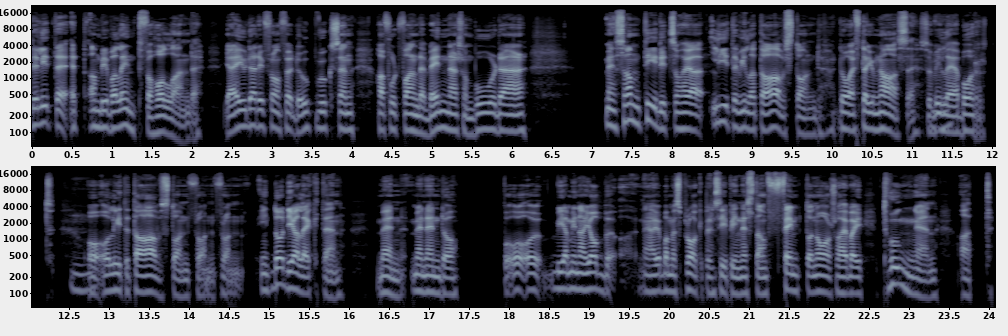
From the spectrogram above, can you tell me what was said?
det är lite ett ambivalent förhållande. Jag är ju därifrån född och uppvuxen, har fortfarande vänner som bor där. Men samtidigt så har jag lite velat ta avstånd. Då efter gymnasiet så ville mm. jag bort mm. och, och, lite ta avstånd från, från inte då dialekten, men, men ändå och, och via mina jobb, när jag jobbar med språk i princip i nästan 15 år, så har jag varit tvungen att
